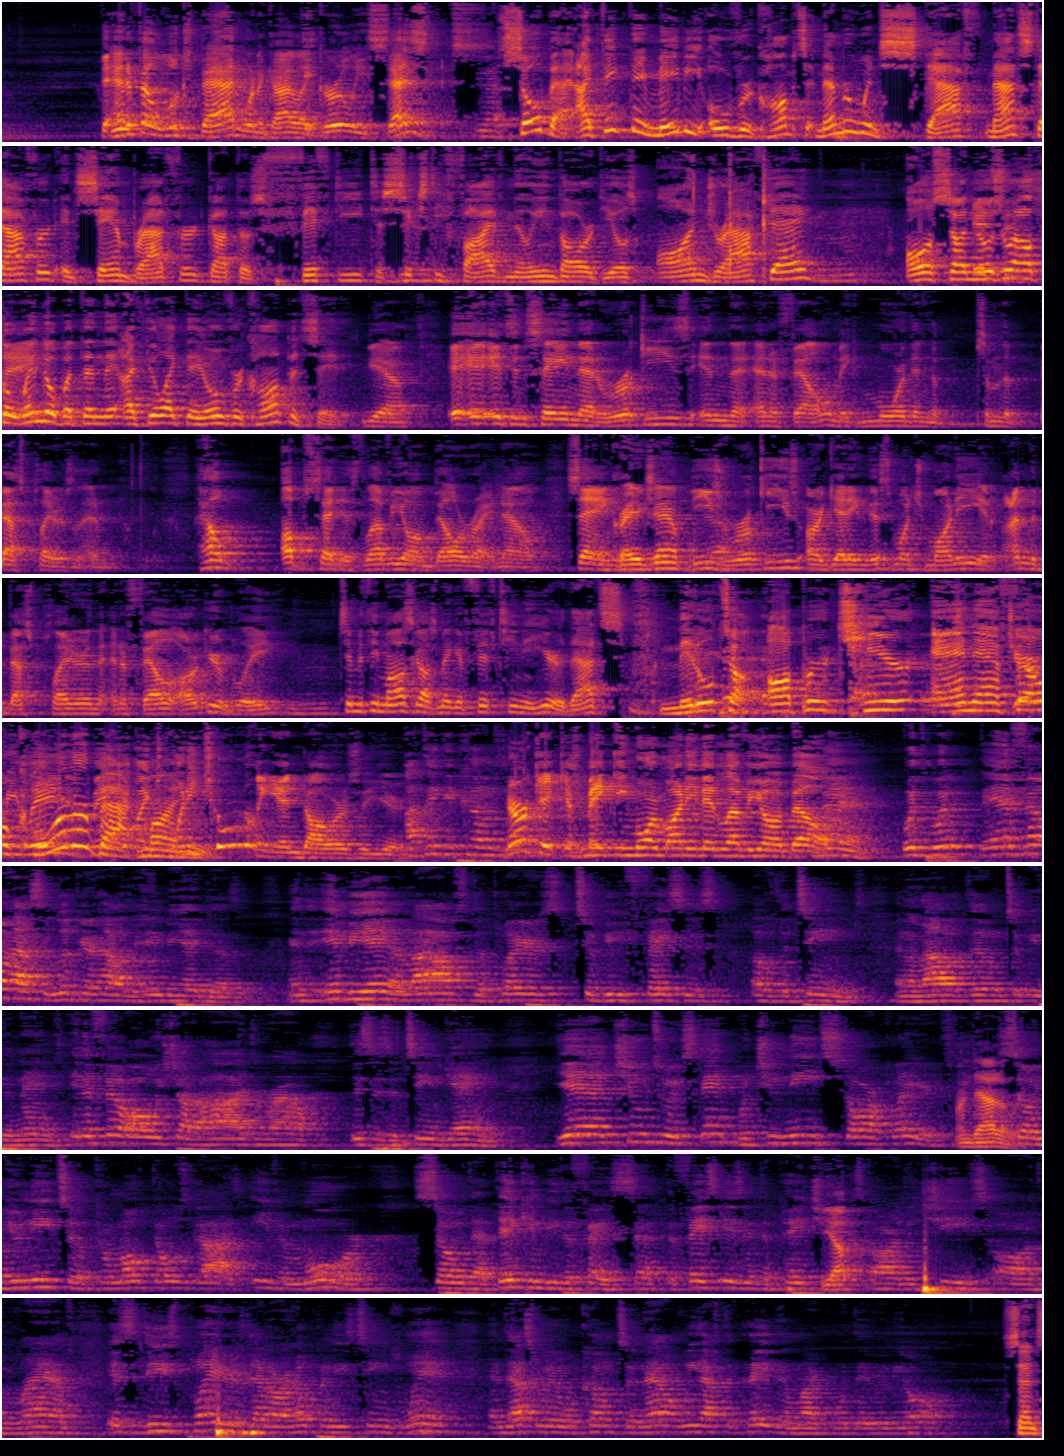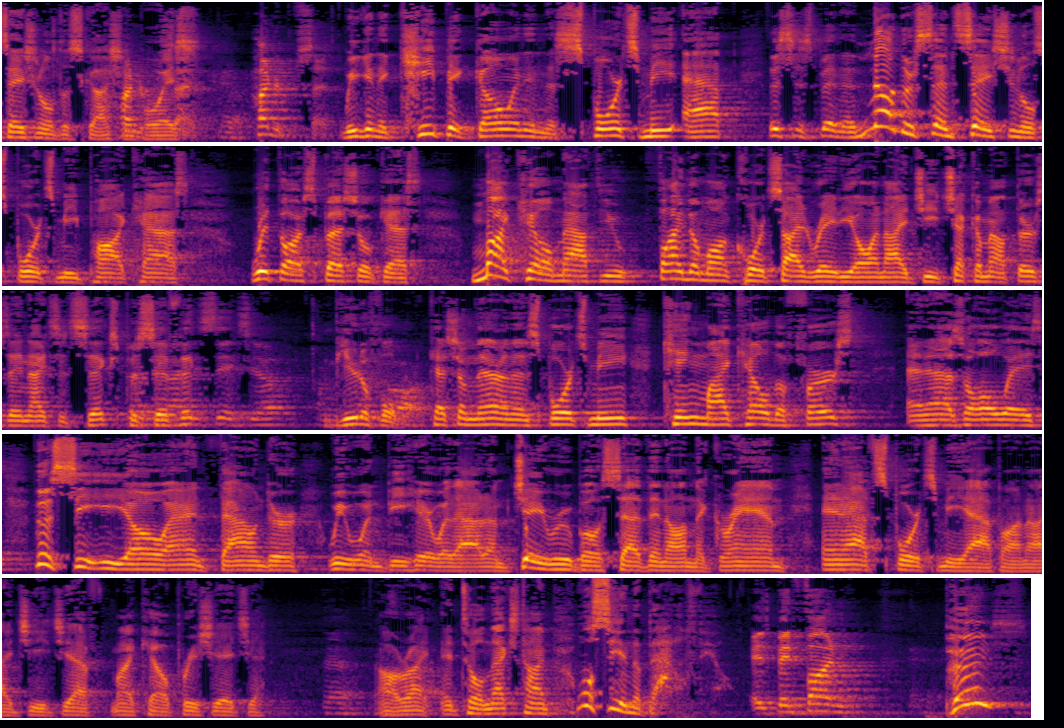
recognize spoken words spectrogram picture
The NFL looks bad when a guy like Gurley says this. So bad. I think they maybe overcompensate. Remember when Staff, Matt Stafford and Sam Bradford got those fifty to sixty-five million dollar deals on draft day? Mm-hmm. All of a sudden, those It's were out the window. But then they, I feel like they overcompensated. Yeah, it, it- it's insane that rookies in the NFL make more than the, some of the best players in the NFL. Upset is Le'Veon Bell right now, saying, Great example. These rookies are getting this much money, and I'm the best player in the NFL, arguably." Mm-hmm. Timofey Mozgov's making fifteen a year. That's middle to upper tier NFL Jeremy is quarterback making like money. twenty-two million dollars a year. I think it comes. Nurkic is making more money than Le'Veon Bell. Man, with, with the NFL has to look at how the NBA does it, and the NBA allows the players to be faces of the teams and allow them to be the names. NFL always try to hide around this is a team game. Yeah, true to extent, but you need star players. Undoubtedly. So you need to promote those guys even more so that they can be the face. That the face isn't the Patriots Yep. or the Chiefs or the Rams. It's these players that are helping these teams win, and that's where it will come to. Now we have to pay them like what they really are. Sensational discussion, Hundred boys. Hundred percent. We're going to keep it going in the Sports Me app. This has been another sensational Sports Me podcast with our special guest, Mykell Mathieu. Find him on Courtside Radio on IG. Check him out Thursday nights at 6 Pacific. Six, yep. Beautiful. Catch them there. And then Sports Me, King Michael the First. And as always, the CEO and founder. We wouldn't be here without him. J Rubo7 on the gram and at Sports Me app on IG. Jeff, Mykell, appreciate you. Yeah. All right. Until next time, we'll see you in the battlefield. It's been fun. Peace.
